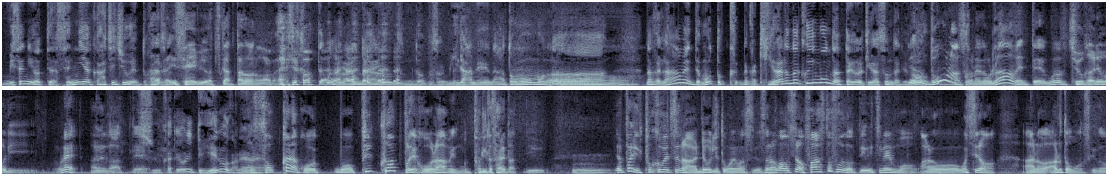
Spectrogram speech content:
店によっては1280円とかあなんか伊勢海老を使ったどうのこうのでしょってことはなんだかどういらねえなと思うもんな。なんかラーメンってもっとかなんか気軽な食い物だったような気がするんだけど。どうなんですかね。ラーメンってもと中華料理のねあれがあって。中華料理って言えるのかねそっからこうもうピックアップでこうラーメンを取り出されたっていう。うん。やっぱり特別な料理だと思いますよ。それはまあもちろんファーストフードっていう一面もあのもちろんあのあると思うんですけど、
